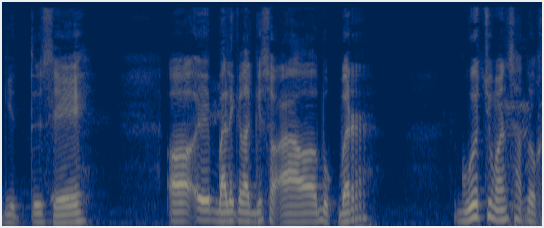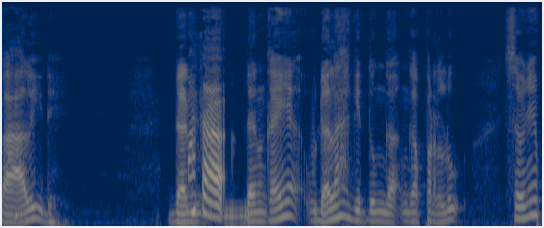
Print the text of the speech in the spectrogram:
gitu sih. Oh eh, balik lagi soal bukber. Gue cuman satu kali deh. Dan Masa? dan kayaknya udahlah gitu nggak nggak perlu. Soalnya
